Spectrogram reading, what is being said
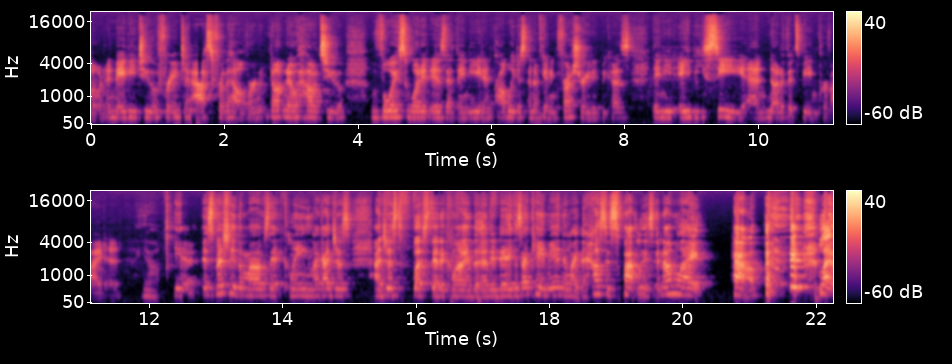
own, and maybe too afraid to Mm-hmm. ask for the help or not know how to voice what it is that they need, and probably just end up getting frustrated because they need ABC and none of it's being provided. Yeah. Yeah, especially the moms that clean. Like I just, I just fussed at a client the other day because I came in and like the house is spotless, and I'm like, how? like,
